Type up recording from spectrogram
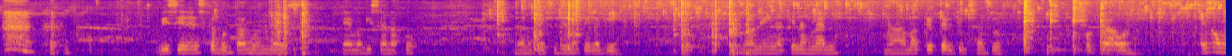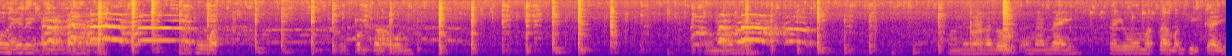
Busy na sa kabuntagon guys. Kaya mag-isa na ko. Naman tayo estudyante lagi. Ano yung kinanglan na mag-prepare jud sa do pagkaon. Ay kung mga iring alaga na oh. Nahuwat. Pagkaon. So, ano. Ano mga lord, ang nanay. Kayo mata maghikay.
